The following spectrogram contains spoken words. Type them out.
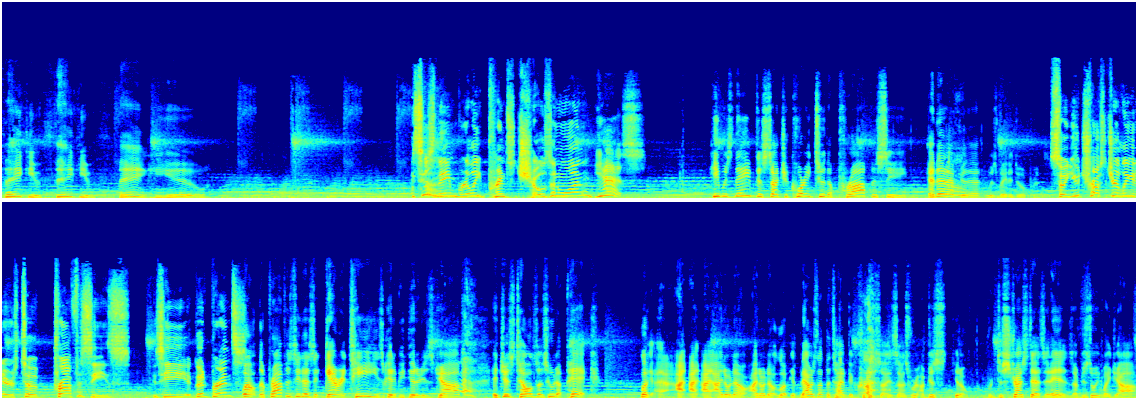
Thank you, thank you, thank you. Is his name really Prince Chosen One? Yes! He was named as such according to the prophecy. And then after that, he was made into a prince. So you trust your leaders to prophecies. Is he a good prince? Well, the prophecy doesn't guarantee he's going to be good at his job. It just tells us who to pick. Look, I, I, I, I don't know. I don't know. Look, now's not the time to criticize us. We're, I'm just, you know, we're distressed as it is. I'm just doing my job.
